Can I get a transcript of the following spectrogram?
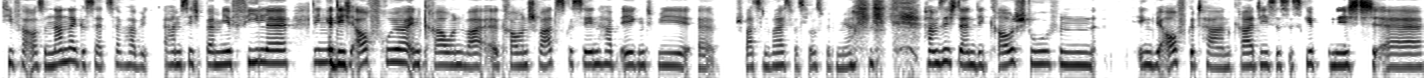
tiefer auseinandergesetzt habe, hab haben sich bei mir viele Dinge, die ich auch früher in grau und, äh, grau und schwarz gesehen habe, irgendwie, äh, schwarz und weiß, was ist los mit mir, haben sich dann die Graustufen irgendwie aufgetan. Gerade dieses, es gibt nicht, äh,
